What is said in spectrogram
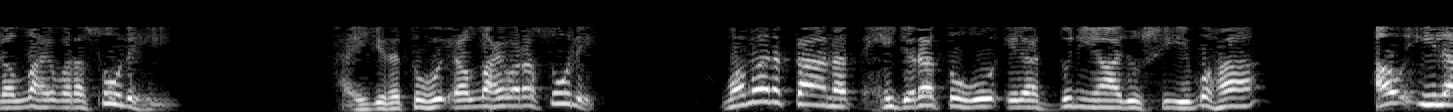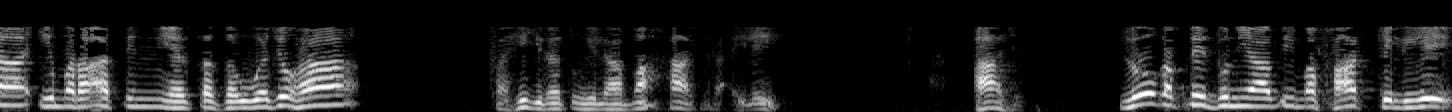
اللہ و رسول ہی ہجرت ہو اللہ و رسول ومن کانت ہجرت ہو الا دنیا جو سی او الا امرات جو فہجرت حاجر آج لوگ اپنے دنیاوی مفاد کے لیے،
